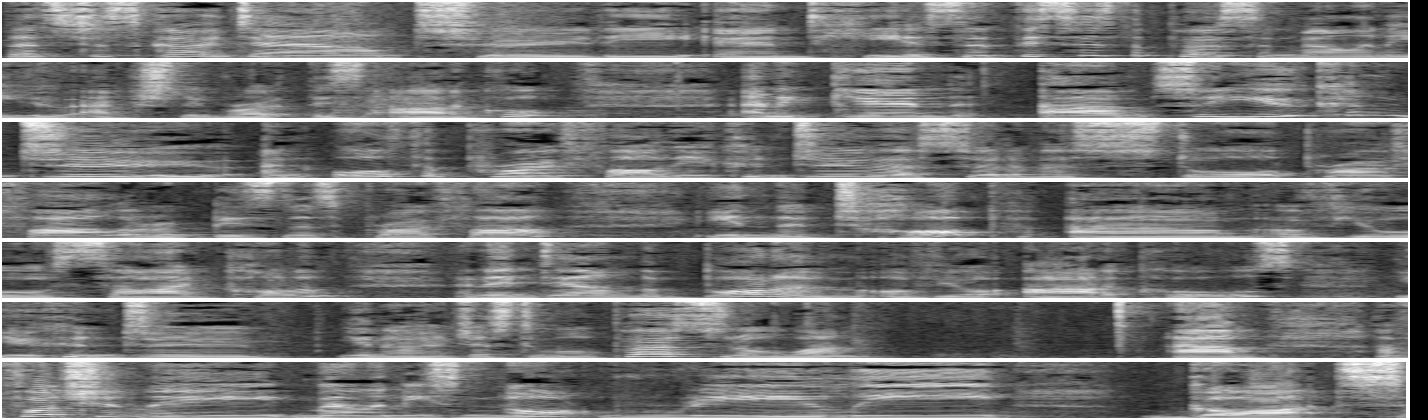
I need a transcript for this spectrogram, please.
Let's just go down to the end here. So this is the person, Melanie, who actually wrote this article. And again, um, so you can do an author profile, you can do a sort of a store profile or a business profile in the top um, of your side column, and then down the bottom of your article articles, you can do, you know, just a more personal one. Um, unfortunately, Melanie's not really got,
